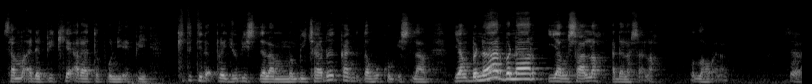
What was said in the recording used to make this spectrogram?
sama ada PKR ataupun DAP kita tidak prejudis dalam membicarakan tentang hukum Islam. Yang benar-benar yang salah adalah salah. Allahu a'lam Ustaz,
